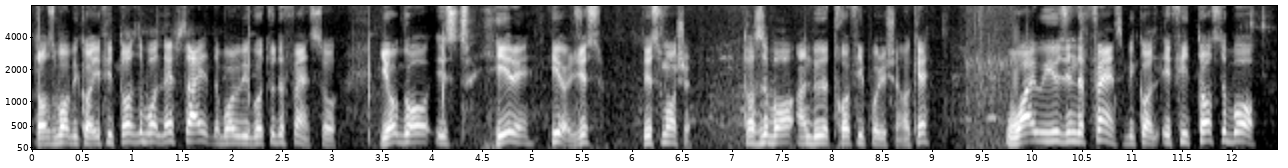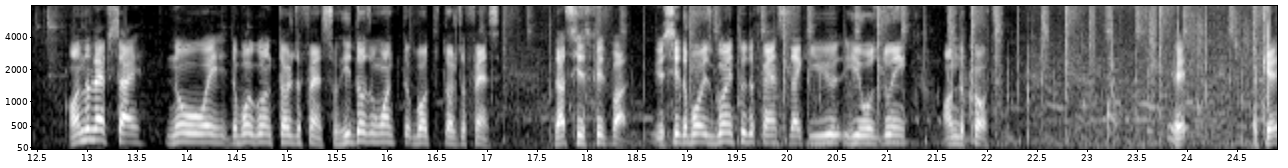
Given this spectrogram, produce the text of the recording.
Toss the ball because if you toss the ball left side, the ball will go to the fence. So your goal is here, here, just this motion. Toss the ball and do the trophy position, okay? Why we using the fence? Because if he toss the ball on the left side, no way the ball going to touch the fence. So he doesn't want the ball to touch the fence. That's his feedback. You see the ball is going to the fence like he, he was doing on the court. Okay, eh, okay,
